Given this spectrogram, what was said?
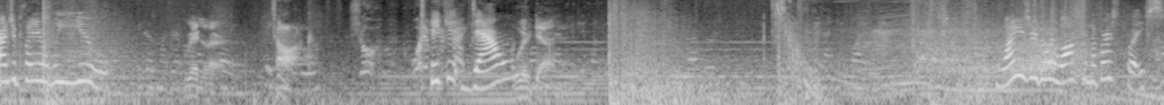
How'd you play your Wii U? because my grandma. Riddler, talk. Sure. Whatever Take it down? We're done. Why is your door locked in the first place?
